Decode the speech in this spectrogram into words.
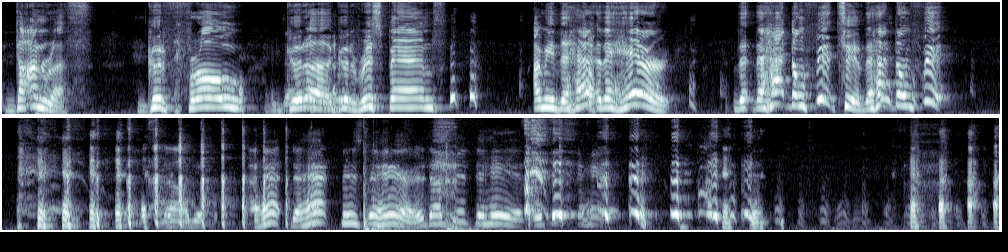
Donruss. Good fro, good uh, good wristbands. I mean the hat, the hair, the, the hat don't fit, Tim. The hat don't fit. no, the, the, hat, the hat fits the hair. It doesn't fit the head. It fits the hair.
